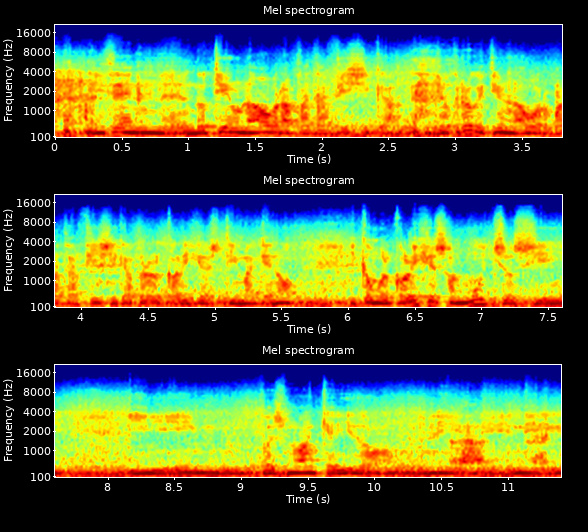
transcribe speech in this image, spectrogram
Dicen, no tiene una obra patafísica. Yo creo que tiene una obra patafísica, pero el colegio estima que no. Y como el colegio son muchos y, y pues no han querido ni, Ah, ni, ah, ni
